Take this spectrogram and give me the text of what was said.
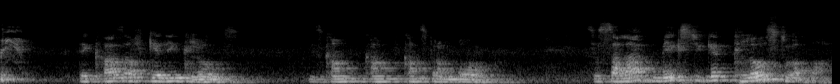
the cause of getting close. This come, come, comes from qurb. So salat makes you get close to Allah.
